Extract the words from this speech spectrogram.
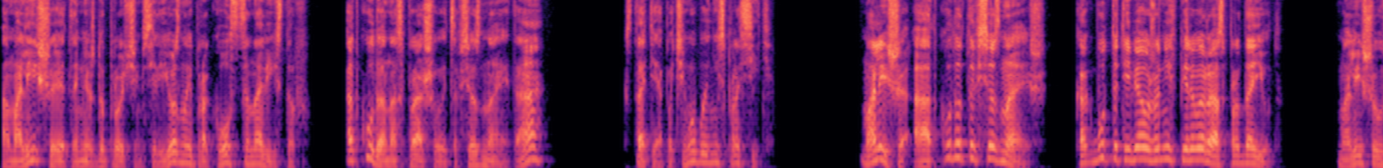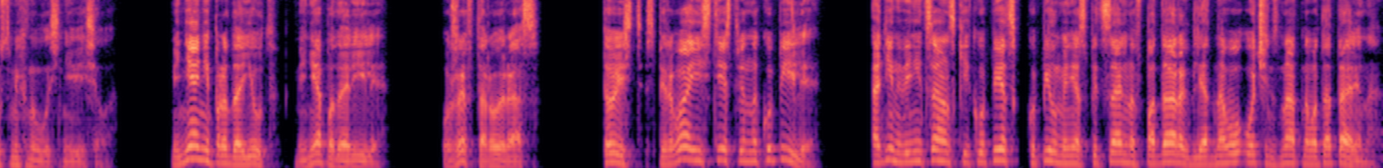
А Малиша это, между прочим, серьезный прокол сценаристов. Откуда она, спрашивается, все знает, а? Кстати, а почему бы не спросить? Малиша, а откуда ты все знаешь? Как будто тебя уже не в первый раз продают. Малиша усмехнулась невесело. Меня не продают, меня подарили. Уже второй раз. То есть сперва, естественно, купили. Один венецианский купец купил меня специально в подарок для одного очень знатного татарина.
